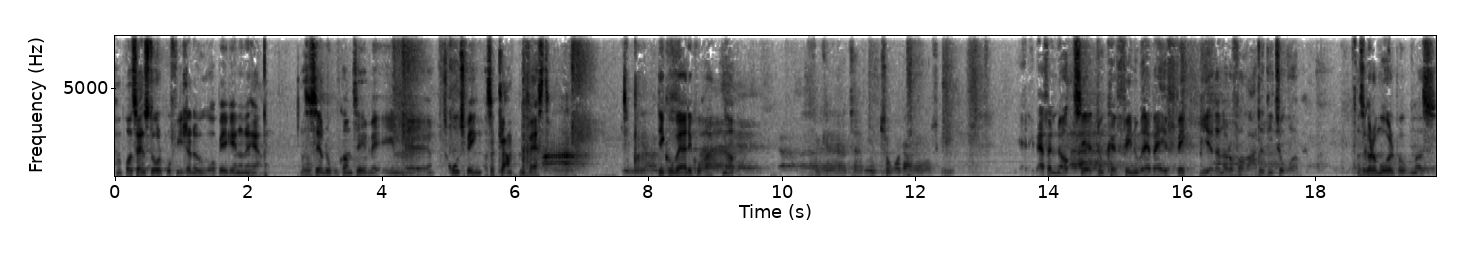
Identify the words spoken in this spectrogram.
Prøv at tage en stålprofil der ud over begge enderne her, og så se om du kunne komme til med en øh, skrutsving, og så klampe den fast. Det kunne være, det kunne rette den op. Så kan jeg tage dem to gange måske. Ja, det er i hvert fald nok til, at du kan finde ud af, hvad effekt bliver der, når du får rettet de to op. Og så kan du måle på dem også.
